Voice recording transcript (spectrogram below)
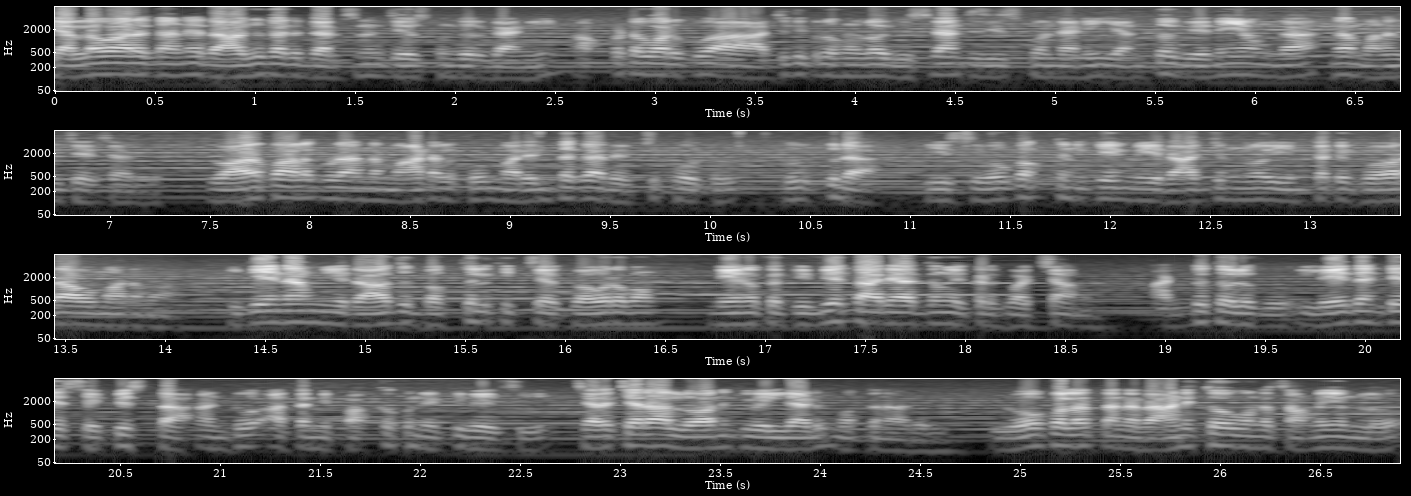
తెల్లవారుగానే రాజుగారి దర్శనం చేసుకుందరు గాని అప్పటి వరకు ఆ అతిథి గృహంలో విశ్రాంతి తీసుకోండి అని ఎంతో వినయంగా మనం చేశారు. ద్వారపాలకుడు అన్న మాటలకు మరింతగా రెచ్చిపోతూ దూతుడా ఈ శివభక్తునికే మీ రాజ్యంలో ఇంతటి గౌరవమానమా ఇదేనా మీ రాజు భక్తులకిచ్చే గౌరవం? నేను ఒక దివ్య కార్యార్థం ఇక్కడికి వచ్చాను. అడ్డు తొలుగు లేదంటే శపిస్తా అంటూ అతన్ని పక్కకు నెట్టివేసి చరచరా లోనికి వెళ్ళాడు ముత్తనాడు. లోపల తన రాణితో ఉన్న సమయంలో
